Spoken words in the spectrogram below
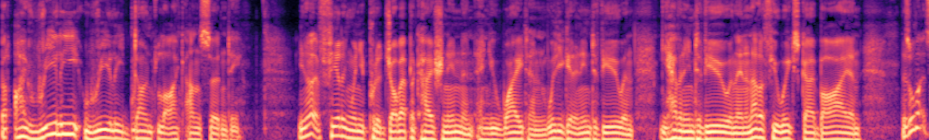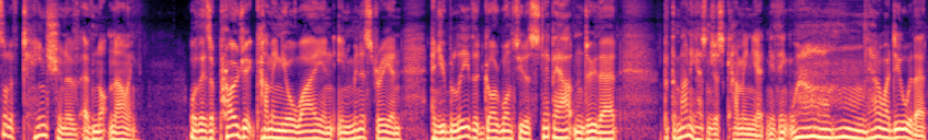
but I really, really don't like uncertainty. You know that feeling when you put a job application in and, and you wait and will you get an interview and you have an interview and then another few weeks go by and there's all that sort of tension of, of not knowing or there's a project coming your way in, in ministry and, and you believe that God wants you to step out and do that, but the money hasn't just come in yet, and you think, well, hmm, how do I deal with that?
